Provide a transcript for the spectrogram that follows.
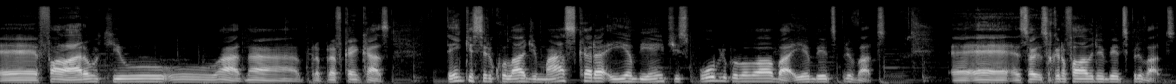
é, falaram que o. o ah, para ficar em casa tem que circular de máscara em ambientes públicos blá, blá, blá, e ambientes privados. É, é, só, só que eu não falava de ambientes privados.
